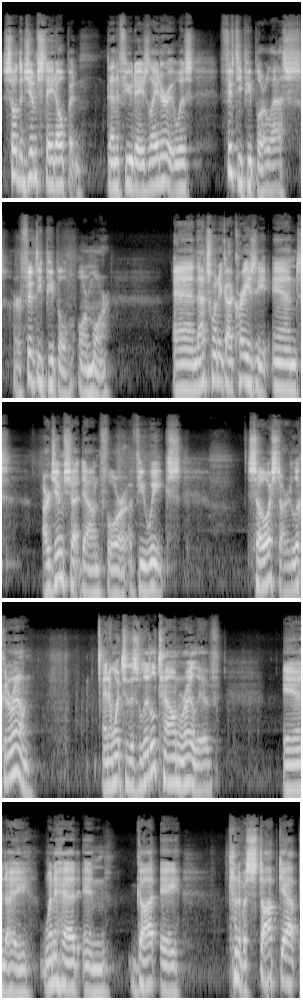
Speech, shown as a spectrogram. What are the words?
So the gym stayed open. Then a few days later, it was 50 people or less, or 50 people or more. And that's when it got crazy. And our gym shut down for a few weeks. So I started looking around. And I went to this little town where I live and I went ahead and got a kind of a stopgap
